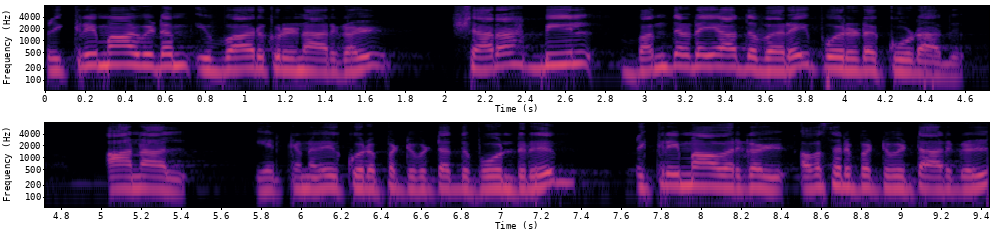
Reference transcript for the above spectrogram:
இக்ரிமாவிடம் இவ்வாறு கூறினார்கள் ஷரஹ்பீல் வந்தடையாதவரை போரிடக்கூடாது. ஆனால் ஏற்கனவே கூறப்பட்டு விட்டது போன்று இக்ரிமா அவர்கள் அவசரப்பட்டு விட்டார்கள்.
